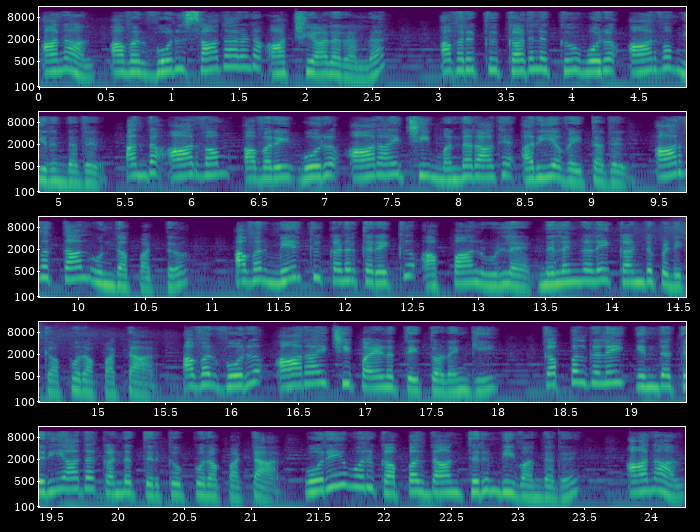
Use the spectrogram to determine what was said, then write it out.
ஆனால் அவர் ஒரு சாதாரண ஆட்சியாளர் அல்ல அவருக்கு கடலுக்கு ஒரு ஆர்வம் இருந்தது. அந்த ஆர்வம் அவரை ஒரு ஆராய்ச்சி மன்னராக அறிய வைத்தது. ஆர்வத்தால் உந்தப்பட்டு அவர் மேற்கு கடற்கரைக்கு அப்பால் உள்ள நிலங்களை கண்டுபிடிக்க புறப்பட்டார். அவர் ஒரு ஆராய்ச்சி பயணத்தை தொடங்கி கப்பல்களை இந்த தெரியாத கண்டத்திற்கு புறப்பட்டார். ஒரே ஒரு கப்பல் தான் திரும்பி வந்தது. ஆனால்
